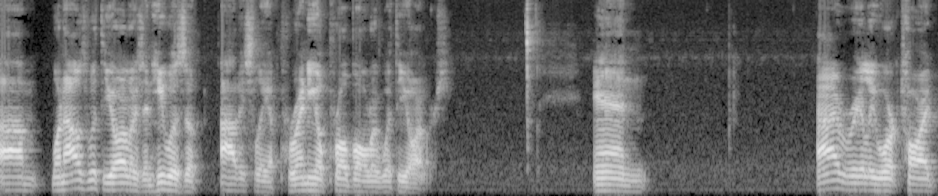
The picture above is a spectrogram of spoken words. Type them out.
Um, when I was with the Oilers, and he was a, obviously a perennial Pro Bowler with the Oilers, and I really worked hard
